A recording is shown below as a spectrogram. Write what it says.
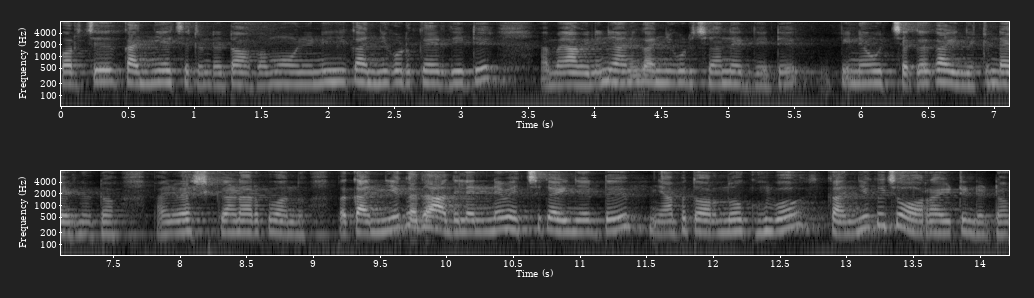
കുറച്ച് കഞ്ഞി വെച്ചിട്ടുണ്ട് കേട്ടോ അപ്പോൾ മോനിന് ഈ കഞ്ഞി കൊടുക്കാൻ കരുതിയിട്ട് അപ്പോൾ അവന് ഞാനും കഞ്ഞി കുടിച്ചാന്ന് കരുതിയിട്ട് പിന്നെ ഉച്ചയ്ക്ക് കഴിഞ്ഞിട്ടുണ്ടായിരുന്നു കേട്ടോ അപ്പം അതിന് വിശക്കാണ് ഉറപ്പ് വന്നു. അപ്പം കഞ്ഞിയൊക്കെ അത് അതിൽ തന്നെ വെച്ച് കഴിഞ്ഞിട്ട് ഞാൻ ഇപ്പോൾ തുറന്നു നോക്കുമ്പോൾ കഞ്ഞിയൊക്കെ ചോറായിട്ടുണ്ട് കേട്ടോ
